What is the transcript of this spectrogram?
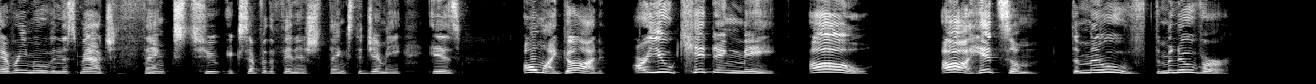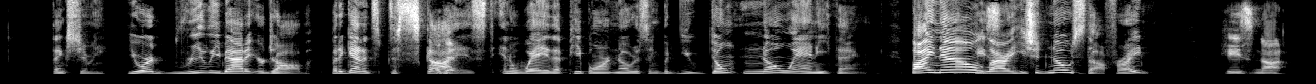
every move in this match, thanks to, except for the finish, thanks to Jimmy, is, oh my God, are you kidding me? Oh, oh, hits him. The move, the maneuver. Thanks, Jimmy. You are really bad at your job. But again, it's disguised in a way that people aren't noticing, but you don't know anything. By now, He's- Larry, he should know stuff, right? he's not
